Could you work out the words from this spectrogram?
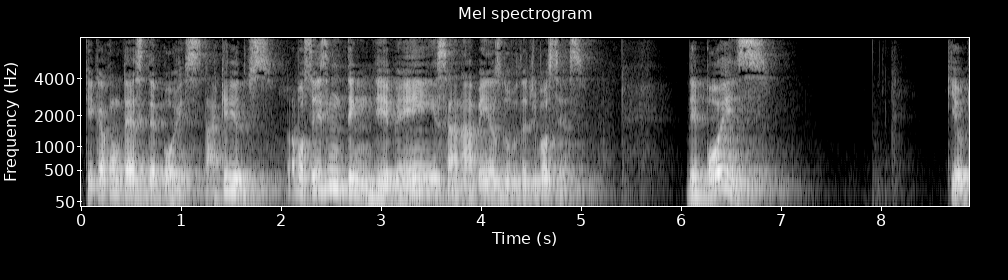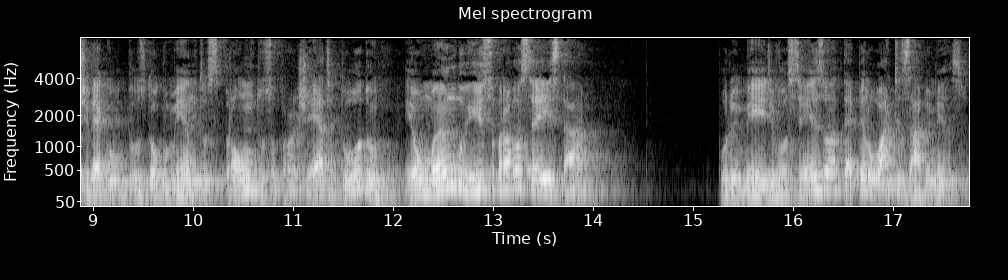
o que, que acontece depois, tá, queridos? Para vocês entender bem e sanar bem as dúvidas de vocês. Depois que eu tiver com os documentos prontos, o projeto, tudo, eu mando isso para vocês, tá? Por e-mail de vocês ou até pelo WhatsApp mesmo.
